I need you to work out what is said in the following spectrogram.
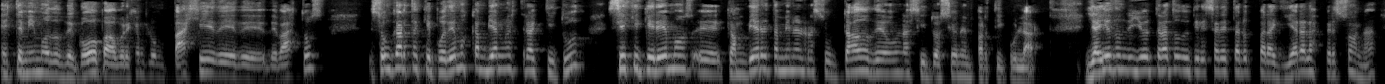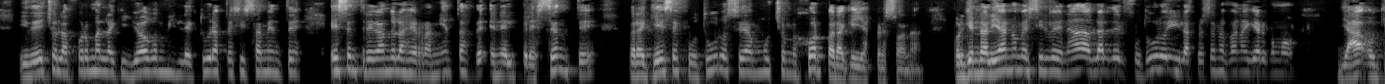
este mismo dos de copa o por ejemplo un paje de, bastos, son cartas que podemos cambiar nuestra actitud si es que queremos eh, cambiar también el resultado de una situación en particular. Y ahí es donde yo trato de utilizar el tarot para guiar a las personas y de hecho la forma en la que yo hago mis lecturas precisamente es entregando las herramientas en el presente para que ese futuro sea mucho mejor para aquellas personas. Porque en realidad no me sirve de nada hablar del futuro y las personas van a guiar como, ya, ok,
